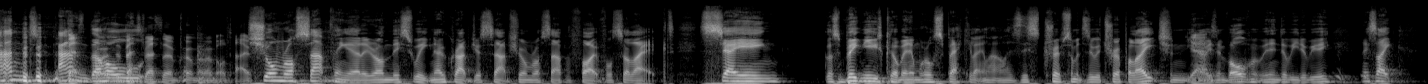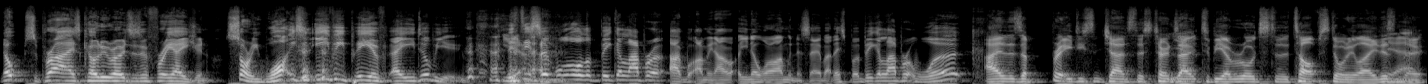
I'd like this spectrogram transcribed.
and, and Best the whole best wrestler and promo of all time. Sean Ross Sapp thing earlier on this week. No crap, just Sapp. Sean Ross Sapp, a Fightful Select, saying got some big news coming, and we're all speculating. Like, oh, is this trip something to do with Triple H and you Yeah. know his involvement within WWE? And it's like. Nope, surprise, Cody Rhodes is a free agent. Sorry, what? He's an EVP of AEW. Is this a, all a big elaborate, I, I mean, I, you know what I'm going to say about this, but a big elaborate work? I, there's a pretty decent chance this turns out to be a Rhodes to the top storyline, isn't Yeah. there?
